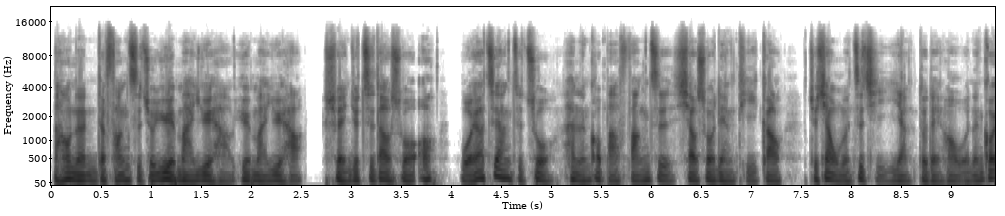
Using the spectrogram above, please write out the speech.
然后呢，你的房子就越卖越好，越卖越好。所以你就知道说，哦，我要这样子做，它能够把房子销售量提高，就像我们自己一样，对不对？哈，我能够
